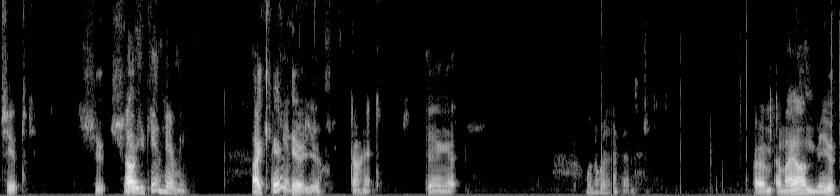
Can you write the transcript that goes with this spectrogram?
Shoot. Shoot, shoot. Oh, you can't hear me. I I can't, hear you. Darn it. Dang it. I wonder what happened. Am, am I on mute?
